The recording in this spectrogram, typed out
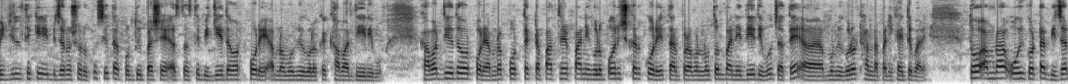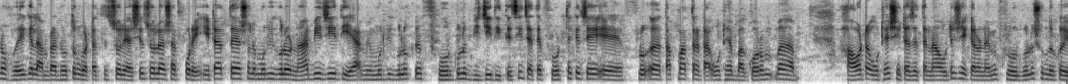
মিডিল থেকে বীজাণু শুরু করছি, তারপর দুই পাশে আস্তে আস্তে ভিজিয়ে দেওয়ার পরে আমরা মুরগিগুলোকে খাবার দিয়ে দিব। খাবার দিয়ে দেওয়ার পরে আমরা প্রত্যেকটা পাত্রের পানিগুলো পরিষ্কার করে তারপর আমরা নতুন পানি দিয়ে দিব যাতে মুরগিগুলো ঠান্ডা পানি খাইতে পারে। তো আমরা ওই গোটা বীজাণু হয়ে গেলে আমরা নতুন গোটাতে চলে আসি। চলে আসার পরে এটাতে আসলে মুরগিগুলো না ভিজিয়ে দিয়ে আমি মুরগিগুলোকে ফ্লোরগুলো ভিজিয়ে দিতেছি যাতে ফ্লোর থেকে যে তাপমাত্রাটা উঠে বা গরম হাওয়াটা উঠে সেটা যাতে না উঠে সেই কারণে আমি ফ্লোরগুলো সুন্দর করে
